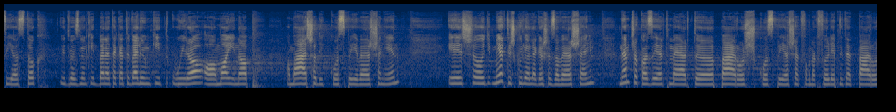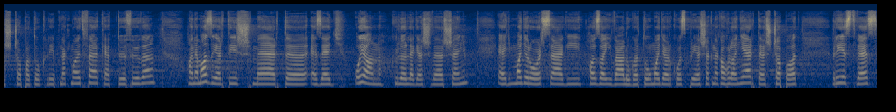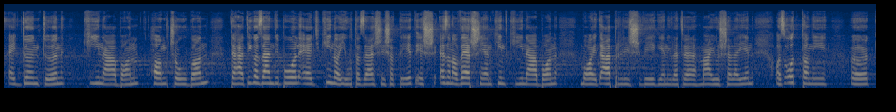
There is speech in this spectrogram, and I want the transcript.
Sziasztok! Üdvözlünk itt benneteket velünk itt újra a mai nap a második cosplay versenyén. És hogy miért is különleges ez a verseny? Nem csak azért, mert páros cosplayesek fognak föllépni, tehát páros csapatok lépnek majd fel kettő fővel, hanem azért is, mert ez egy olyan különleges verseny, egy magyarországi hazai válogató magyar cosplayeseknek, ahol a nyertes csapat részt vesz egy döntőn Kínában, Hangzhouban, tehát igazándiból egy kínai utazás is a tét, és ezen a versenyen kint Kínában, majd április végén, illetve május elején az ottani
